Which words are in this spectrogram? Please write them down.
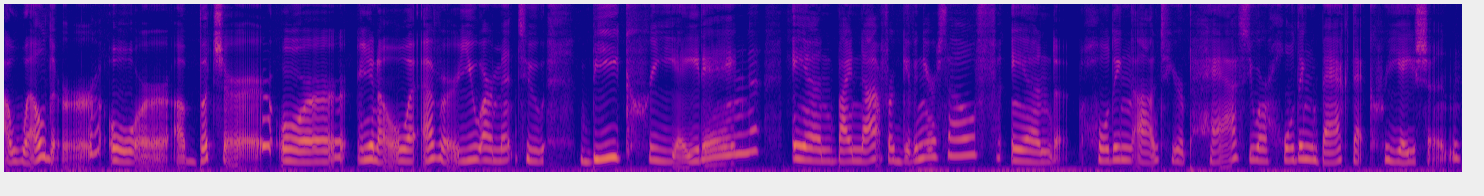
a welder or a butcher or, you know, whatever. You are meant to be creating. And by not forgiving yourself and holding on to your past, you are holding back that creation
